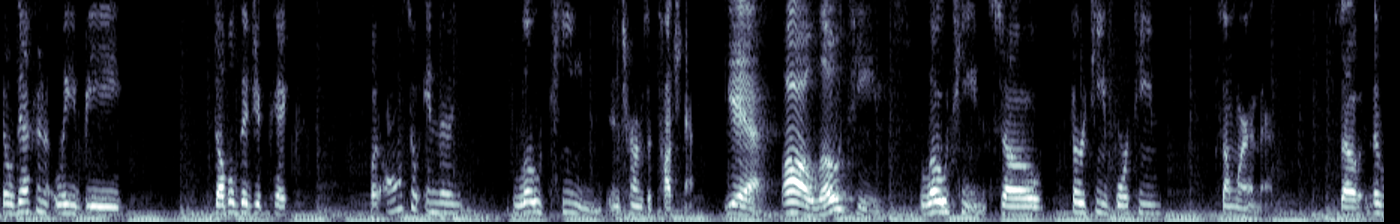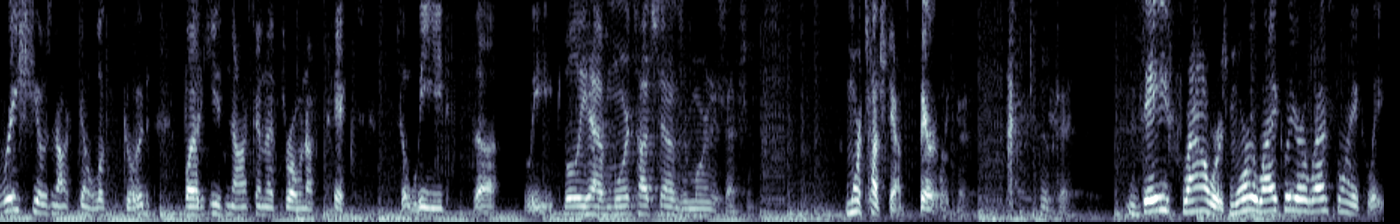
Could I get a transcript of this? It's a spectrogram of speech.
he'll definitely be double digit picks, but also in the low teens in terms of touchdowns. Yeah. Oh, low teens. Low teens, so 13, 14, somewhere in there. So the ratio is not going to look good, but he's not going to throw enough picks to lead the league. Will he have more touchdowns or more interceptions? More touchdowns, barely. Okay. okay. Zay Flowers, more likely or less likely?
